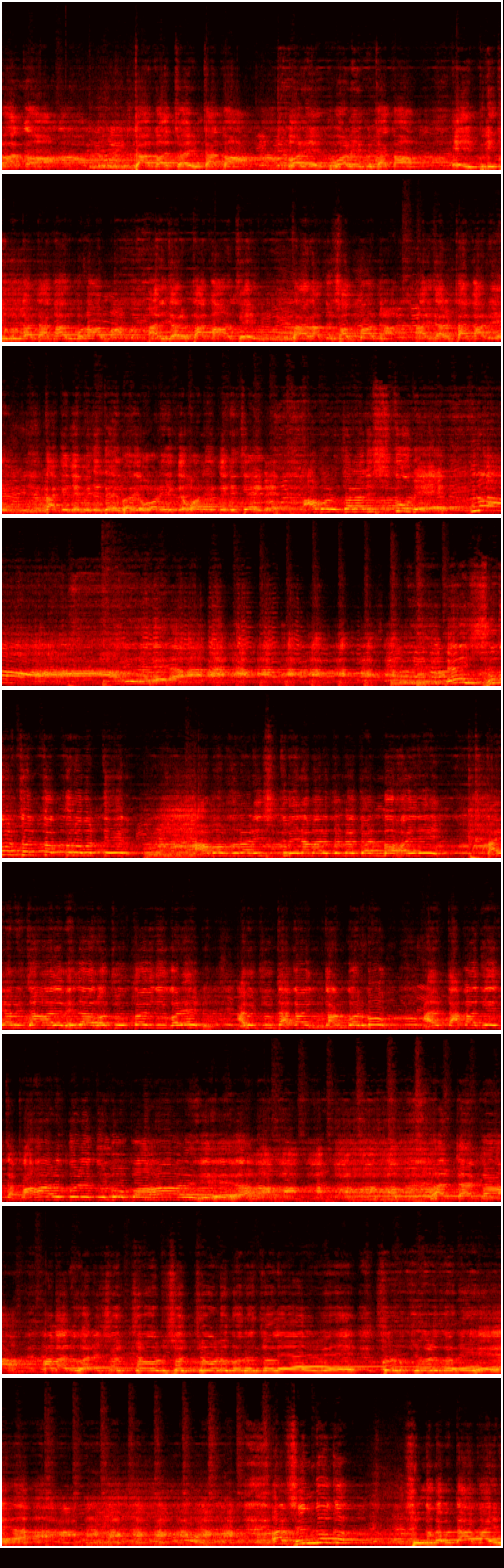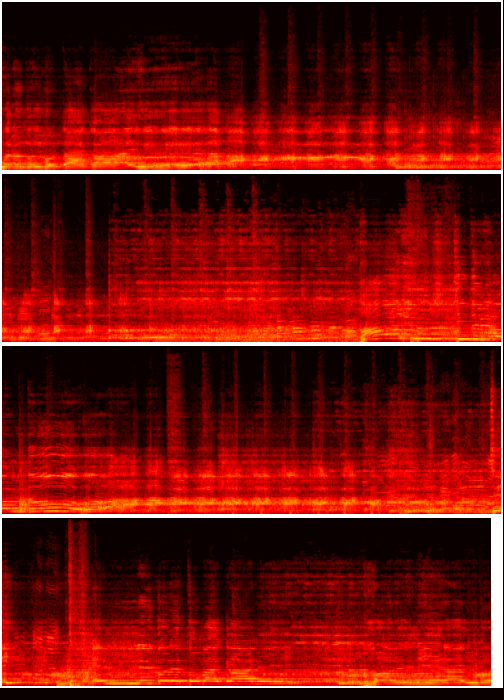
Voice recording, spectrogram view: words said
টাকা টাকা চাই টাকা, অনেক অনেক টাকা। এই পৃথিবীটা টাকার গোলাম, আর যার টাকা আছে, তার এত সম্মান, আর যার টাকা নেই, তাকে নেমে যেতে হবে অনেক অনেক নিচে। আবার স্তূপে না! এই সুদর্শন চক্রবর্তীর আবর্জনার স্তূপে নামার জন্য জন্ম হয়নি। তৈরি করে, আমি শুধু টাকা ইনকাম করব, আর টাকা দিয়ে পাহাড় করে তুলবো, পাহাড় আর টাকা আমার ঘরে সচ্চুর সচ্চুর করে চলে আসবে সচ্চুর করে আর সিন্ধু সিন্ধু টাকায় ভরে তুলবো, টাকায় ঘরে নিয়ে আসব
